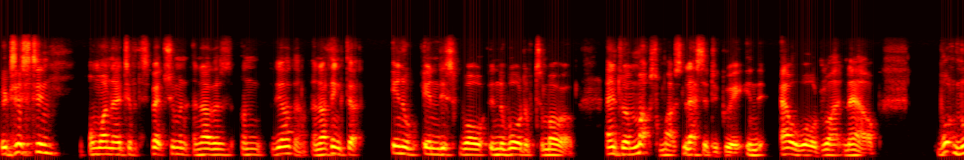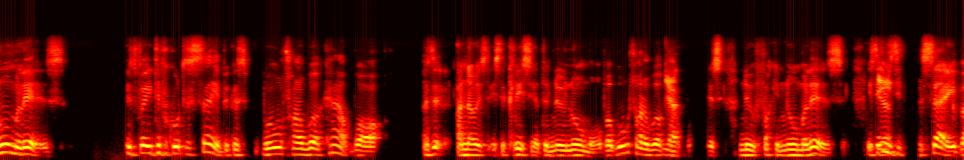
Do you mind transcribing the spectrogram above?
exist in on one edge of the spectrum and, and others on the other, and I think that in a, in this world in the world of tomorrow, and to a much much lesser degree in our world right now, what normal is is very difficult to say because we're all trying to work out what I know it's, it's a cliche, the new normal, but we're all trying to work Yeah. out what this new fucking normal is. It's Yeah. easy to say, but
